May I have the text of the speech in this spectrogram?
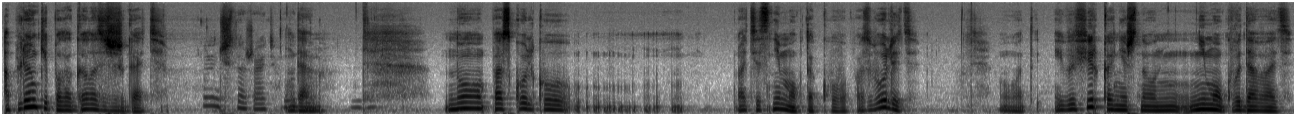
А пленки полагалось сжигать. Уничтожать. Вот Да. так. Но поскольку отец не мог такого позволить, вот, и в эфир, конечно, он не мог выдавать,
